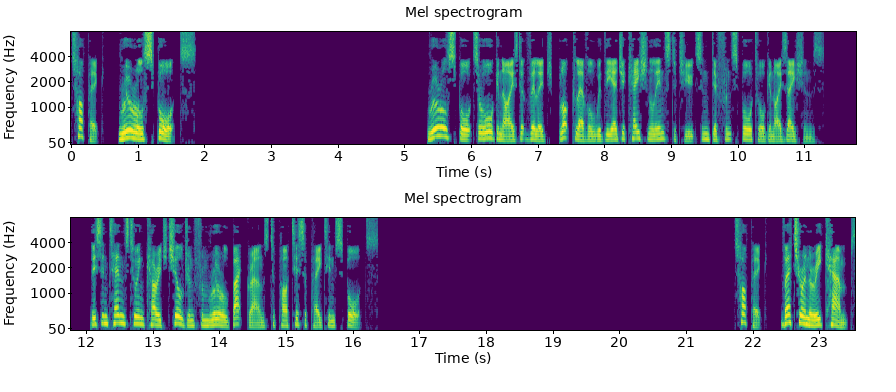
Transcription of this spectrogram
Topic: Rural sports. Rural sports are organized at village, block level with the educational institutes and different sport organizations. This intends to encourage children from rural backgrounds to participate in sports. Topic: Veterinary camps.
